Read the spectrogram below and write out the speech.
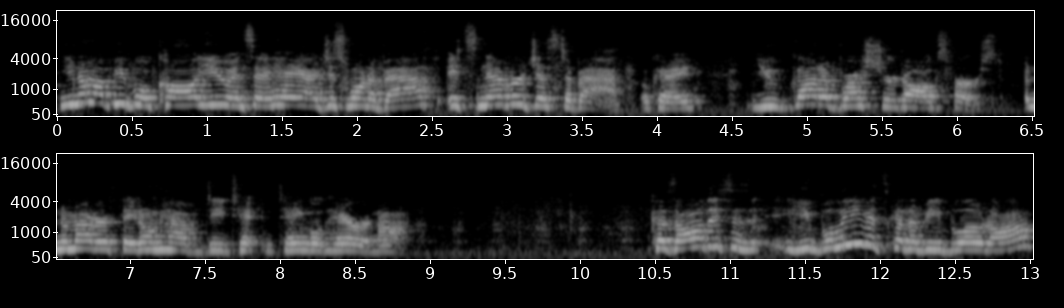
You know how people call you and say, hey, I just want a bath? It's never just a bath, okay? You've got to brush your dogs first, no matter if they don't have detangled hair or not. Because all this is, you believe it's going to be blowed off,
